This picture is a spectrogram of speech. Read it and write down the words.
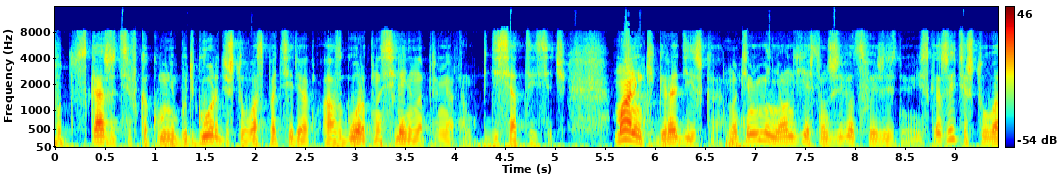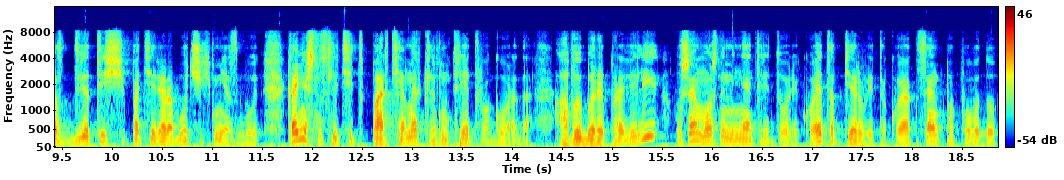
вот скажете в каком-нибудь городе, что у вас потеря, а город населения, например, там 50 тысяч. Маленький городишко, но тем не менее он есть, он живет своей жизнью. И скажите, что у вас 2000 потери рабочих мест будет. Конечно, слетит партия Меркель внутри этого города. А выборы провели, уже можно менять риторику. Это первый такой акцент по поводу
